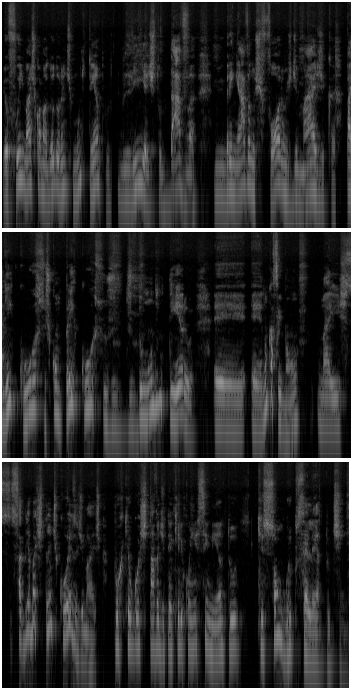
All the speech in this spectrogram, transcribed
Eu fui mágico amador durante muito tempo. Lia, estudava, embrenhava nos fóruns de mágica. Paguei cursos, comprei cursos de, do mundo inteiro. É, é, nunca fui bom, mas sabia bastante coisa de mágica. Porque eu gostava de ter aquele conhecimento que só um grupo seleto tinha,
